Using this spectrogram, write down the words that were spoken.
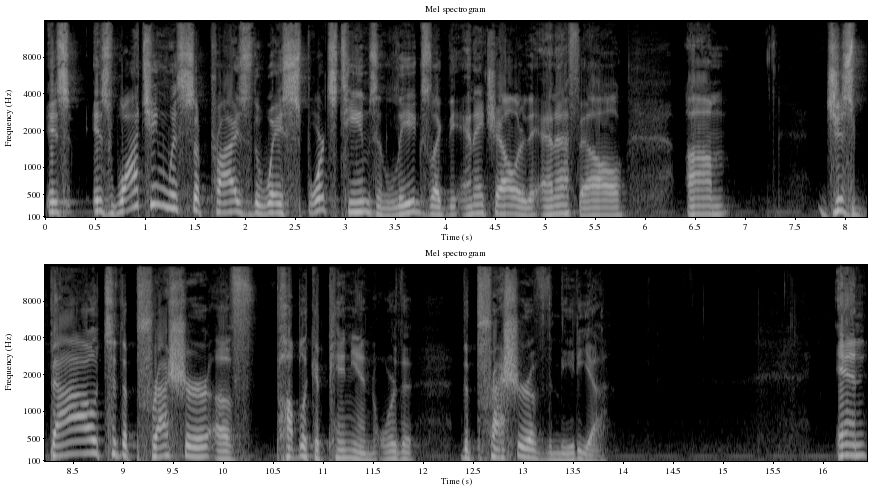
Is, is watching with surprise the way sports teams and leagues like the NHL or the NFL um, just bow to the pressure of public opinion or the, the pressure of the media. And,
